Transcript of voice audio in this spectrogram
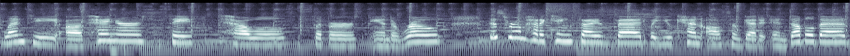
plenty of hangers, safe, towels, slippers, and a robe. This room had a king size bed, but you can also get it in double beds.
